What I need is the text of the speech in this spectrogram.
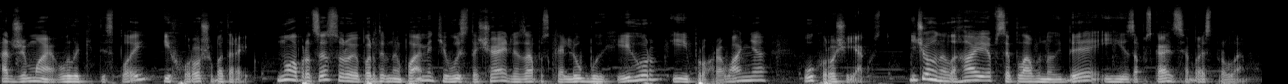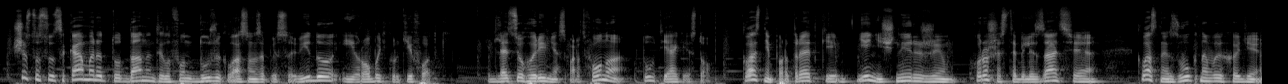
адже має великий дисплей і хорошу батарейку. Ну а процесору і оперативної пам'яті вистачає для запуска любих ігор і програвання у хорошій якості. Нічого не лагає, все плавно йде і запускається без проблем. Що стосується камери, то даний телефон дуже класно записує відео і робить круті фотки. Для цього рівня смартфона тут якість топ. Класні портретки, є нічний режим, хороша стабілізація, класний звук на виході.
